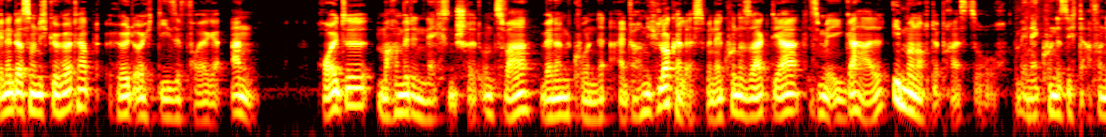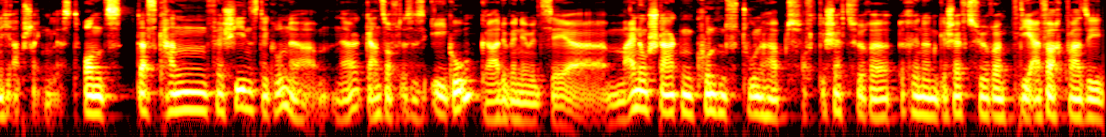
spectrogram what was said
Wenn ihr das noch nicht gehört habt, hört euch diese Folge an. Heute machen wir den nächsten Schritt und zwar, wenn ein Kunde einfach nicht locker lässt. Wenn der Kunde sagt, ja, ist mir egal, immer noch der Preis zu hoch. Wenn der Kunde sich davon nicht abschrecken lässt. Und das kann verschiedenste Gründe haben. Ja, ganz oft ist es Ego, gerade wenn ihr mit sehr meinungsstarken Kunden zu tun habt, oft Geschäftsführerinnen, Geschäftsführer, die einfach quasi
